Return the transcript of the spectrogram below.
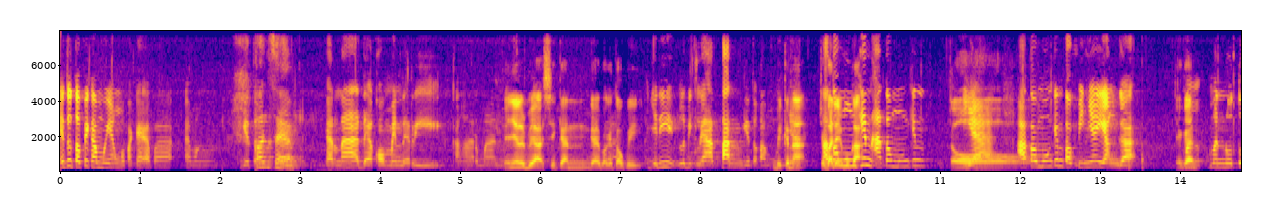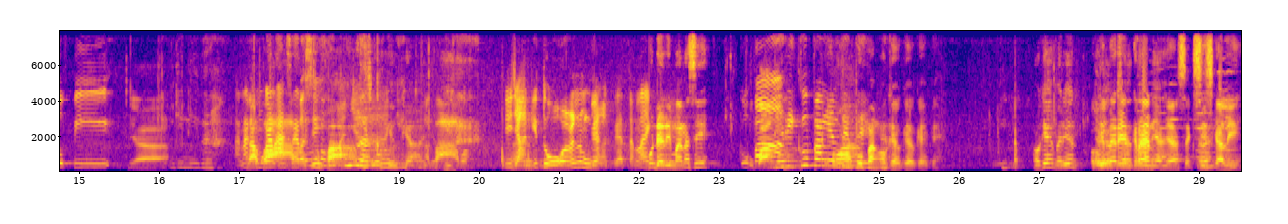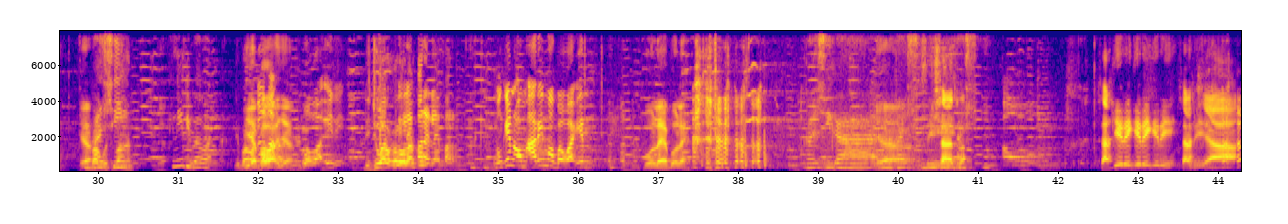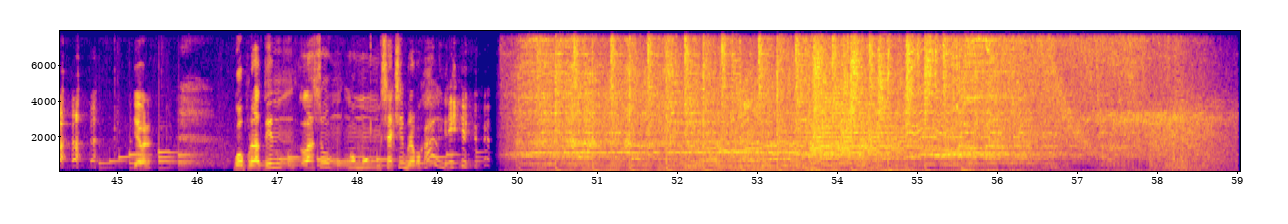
Itu topik kamu yang mau pakai apa emang gitu? Konsep. Karena ada komen dari Kang Arman. Kayaknya lebih asik kan gak pakai topi. Jadi lebih kelihatan gitu kamu. Lebih kena. Coba atau deh, buka. mungkin atau mungkin Oh. Iya. Atau mungkin topinya yang enggak Ya kan? menutupi Ya. Gini kak. karena Nggak kamu kan apa-apa aset sih. semuanya. Oke oke aja. Apa-apa. Ya jangan gitu, kan nggak kelihatan lagi. Kamu dari mana sih? Kupang. Dari Kupang Oh, NTT. Kupang. Oke, oke, oke, oke. Oke Marian. Oke, jaga Marian keren ya, seksi sekali. Ya. Bagus Makasih. banget. Ini dibawa. Dibawa. Iya, bawa aja. Bawa ini. Dijual kalau laku. Dilempar, dilempar. Mungkin Om Ari mau bawain. Boleh, boleh. Makasih kak. Ya. Makasih. Sana tuh. Oh. Sana. Kiri, kiri, kiri. Sana. Kiri. Ya. Iya benar. Gue perhatiin langsung ngomong seksi berapa kali.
